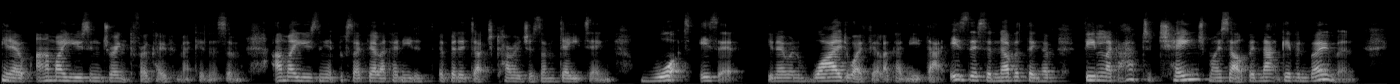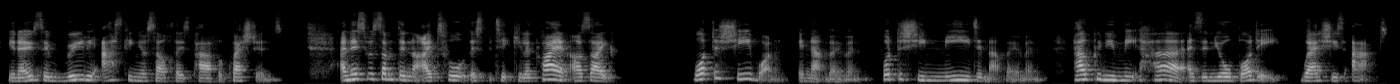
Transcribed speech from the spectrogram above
you know, am I using drink for a coping mechanism? Am I using it because I feel like I need a, a, bit of Dutch courage as I'm dating? What is it? You know, and why do I feel like I need that? Is this another thing of feeling like I have to change myself in that given moment? You know, so really asking yourself those powerful questions. And this was something that I taught this particular client. I was like, what does she want in that moment? What does she need in that moment? How can you meet her as in your body where she's at?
